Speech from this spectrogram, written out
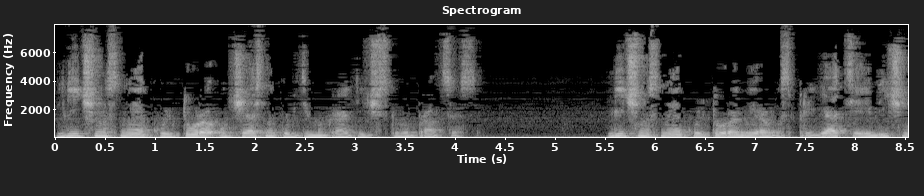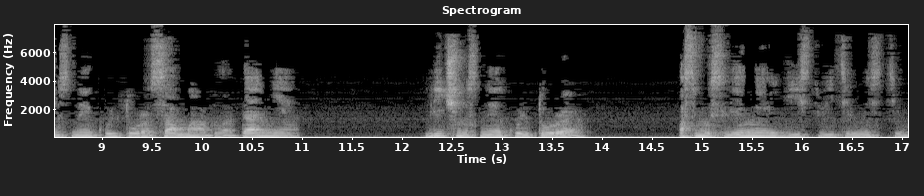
личностная культура участников демократического процесса. Личностная культура мировосприятия, личностная культура самообладания, личностная культура осмысления действительности.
